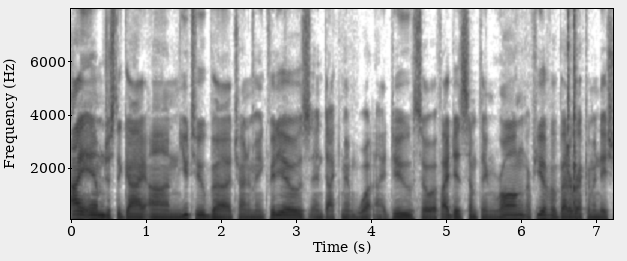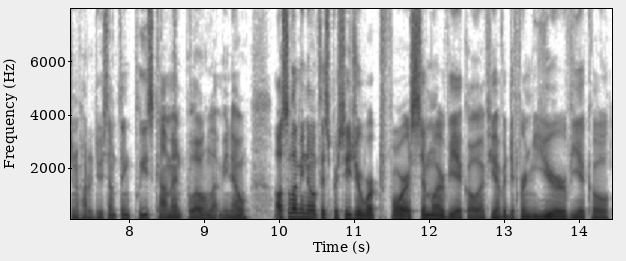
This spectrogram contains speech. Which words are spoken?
I am just a guy on YouTube uh, trying to make videos and document what I do. So if I did something wrong or if you have a better recommendation of how to do something, please comment below and let me know. Also, let me know if this procedure worked for a similar vehicle. If you have a different year vehicle,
